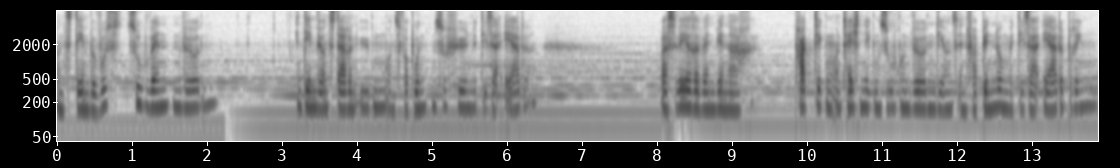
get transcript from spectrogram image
uns dem bewusst zuwenden würden, indem wir uns darin üben, uns verbunden zu fühlen mit dieser Erde? Was wäre, wenn wir nach Praktiken und Techniken suchen würden, die uns in Verbindung mit dieser Erde bringen,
